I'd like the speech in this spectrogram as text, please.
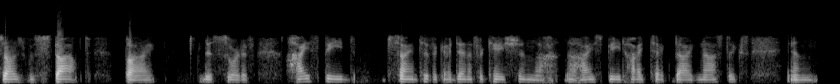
SARS was stopped by this sort of high speed scientific identification, the, the high speed, high tech diagnostics, and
